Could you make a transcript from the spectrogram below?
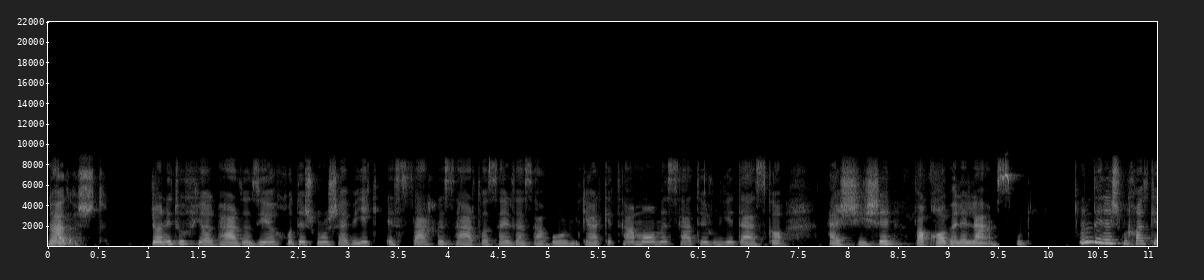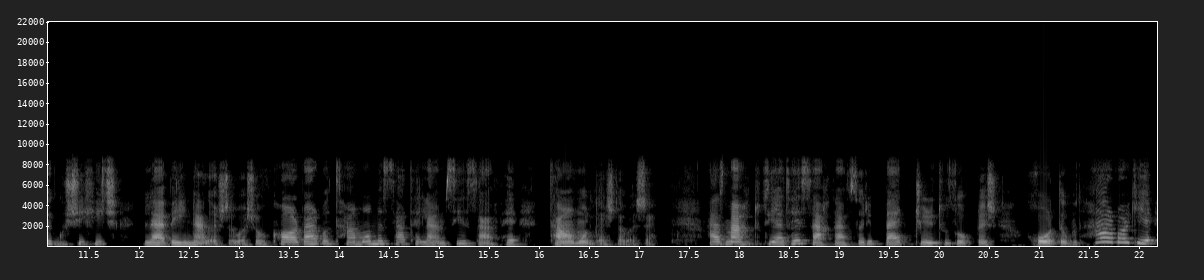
نداشت. جانی تو خیال پردازی خودش اون شبیه یک استخر سرتاسری تصور می‌کرد که تمام سطح روی دستگاه از شیشه و قابل لمس بود. اون دلش می‌خواد که گوشی هیچ لبه ای نداشته باشه و کاربر با تمام سطح لمسی صفحه تعامل داشته باشه. از محدودیت های سخت افزاری بد جوری تو ذوقش خورده بود. هر بار که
